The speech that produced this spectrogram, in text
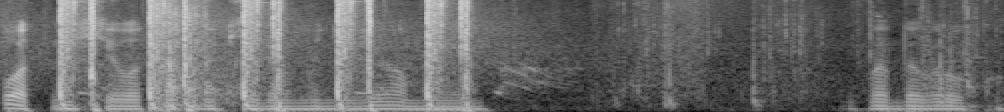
От нахил так накидав мені, йо-моє. Вибив руку.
